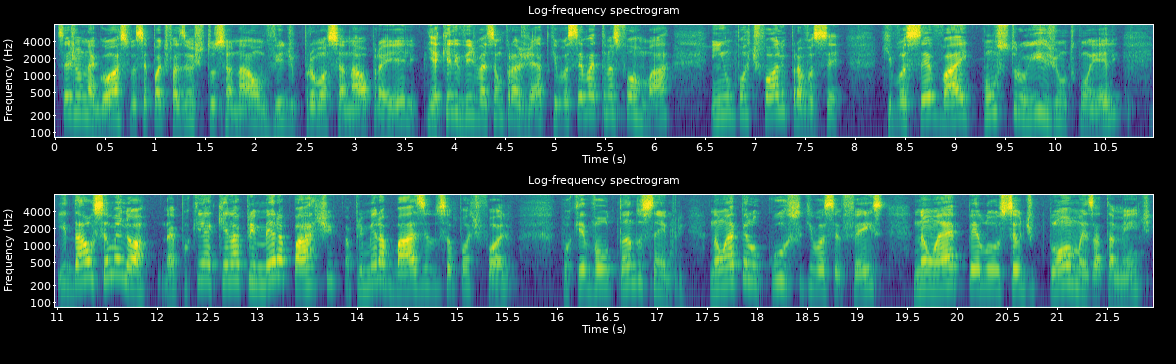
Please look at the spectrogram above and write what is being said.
seja um negócio, você pode fazer um institucional, um vídeo promocional para ele, e aquele vídeo vai ser um projeto que você vai transformar em um portfólio para você, que você vai construir junto com ele e dar o seu melhor, né? Porque aquela é a primeira parte, a primeira base do seu portfólio. Porque voltando sempre, não é pelo curso que você fez, não é pelo seu diploma exatamente,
